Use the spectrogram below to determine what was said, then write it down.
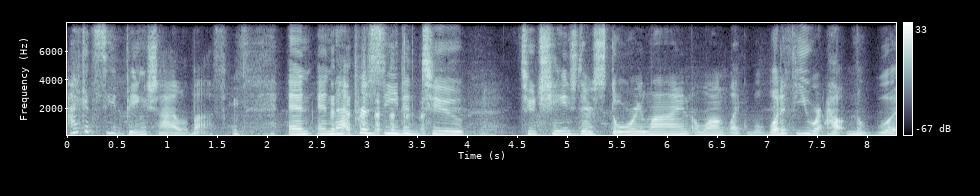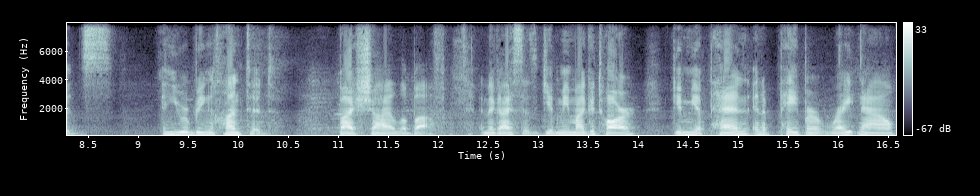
I could see it being Shia LaBeouf, and and that proceeded to to change their storyline along like, well, what if you were out in the woods and you were being hunted by Shia LaBeouf, and the guy says, "Give me my guitar, give me a pen and a paper right now,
